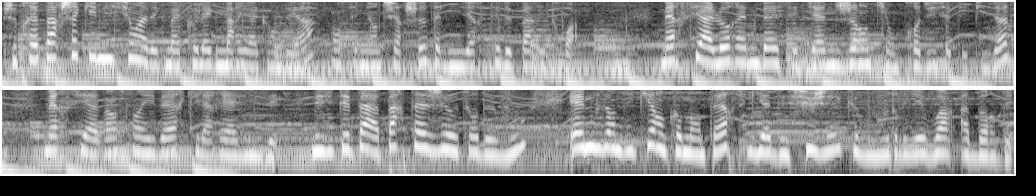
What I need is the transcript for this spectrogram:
Je prépare chaque émission avec ma collègue Maria Candéa, enseignante-chercheuse à l'Université de Paris 3. Merci à Lorraine Bess et Diane Jean qui ont produit cet épisode. Merci à Vincent Hiver qui l'a réalisé. N'hésitez pas à partager autour de vous et à nous indiquer en commentaire s'il y a des sujets que vous voudriez voir abordés.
